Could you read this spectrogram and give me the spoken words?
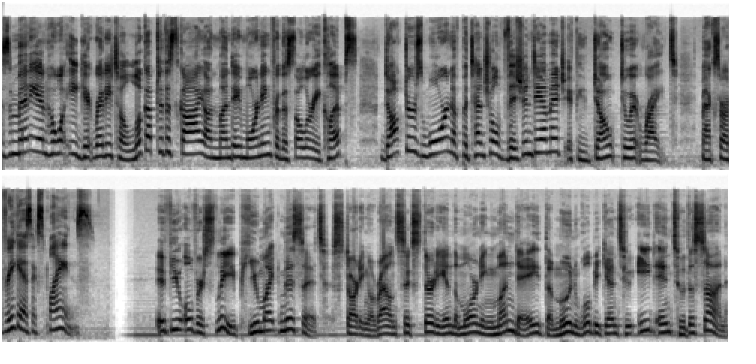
As many in Hawaii get ready to look up to the sky on Monday morning for the solar eclipse, doctors warn of potential vision damage if you don't do it right. Max Rodriguez explains. If you oversleep, you might miss it. Starting around 6:30 in the morning Monday, the moon will begin to eat into the sun,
